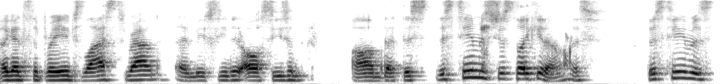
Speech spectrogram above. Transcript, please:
against the Braves last round, and we've seen it all season. Um, that this this team is just like you know this this team is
